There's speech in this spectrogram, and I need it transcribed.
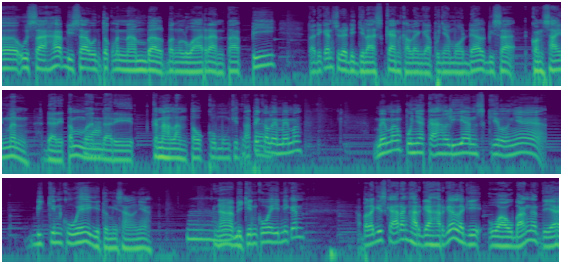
uh, usaha bisa untuk menambal pengeluaran, tapi tadi kan sudah dijelaskan kalau yang nggak punya modal bisa consignment dari teman, ya. dari kenalan toko mungkin. Betul. Tapi kalau yang memang memang punya keahlian, skillnya bikin kue gitu misalnya. Hmm. Nah, bikin kue ini kan apalagi sekarang harga-harga lagi wow banget ya,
